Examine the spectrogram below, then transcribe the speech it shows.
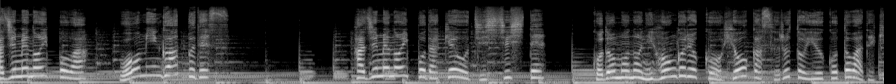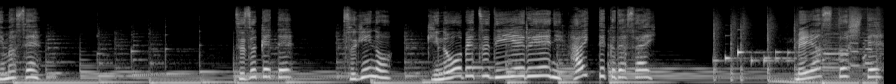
はじめの一歩はウォーミングアップです。はじめの一歩だけを実施して子供の日本語力を評価するということはできません。続けて次の技能別 DLA に入ってください。目安として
